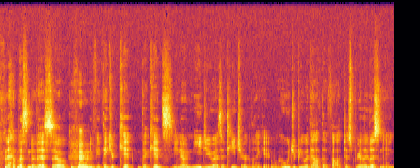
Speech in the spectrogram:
that listen to this. So if you think your kid, the kids, you know, need you as a teacher, like it, who would you be without the thought? Just really listening,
